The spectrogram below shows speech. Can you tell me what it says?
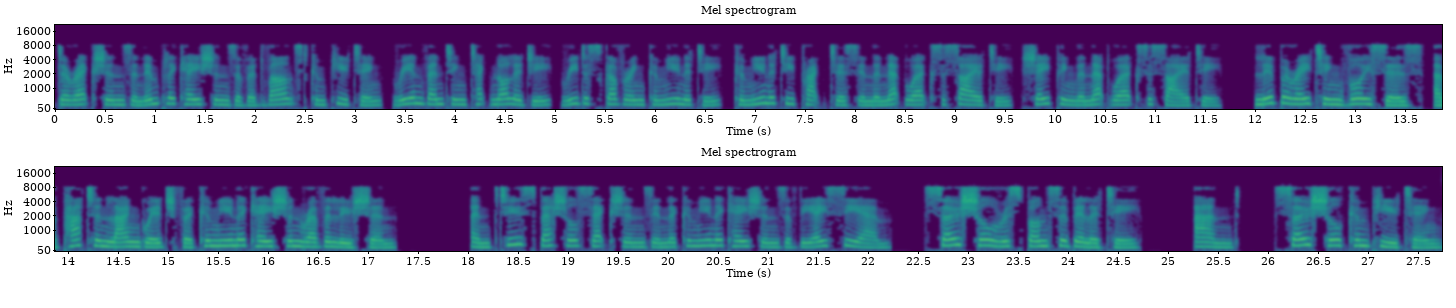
Directions and Implications of Advanced Computing, Reinventing Technology, Rediscovering Community, Community Practice in the Network Society, Shaping the Network Society, "'Liberating Voices, A Pattern Language for Communication Revolution' and two special sections in the Communications of the ACM, "'Social Responsibility' and "'Social Computing'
